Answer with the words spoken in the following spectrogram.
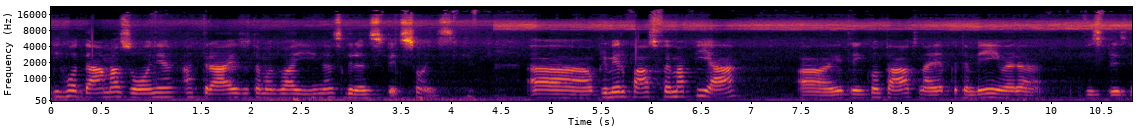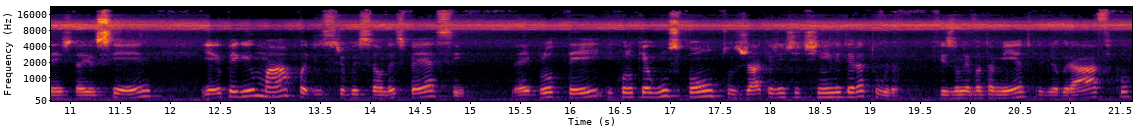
e rodar a Amazônia atrás do tamanduaí nas grandes expedições. Ah, o primeiro passo foi mapear, ah, entrei em contato, na época também eu era vice-presidente da IUCN, e aí eu peguei o mapa de distribuição da espécie, né, e plotei e coloquei alguns pontos já que a gente tinha em literatura. Fiz um levantamento bibliográfico,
